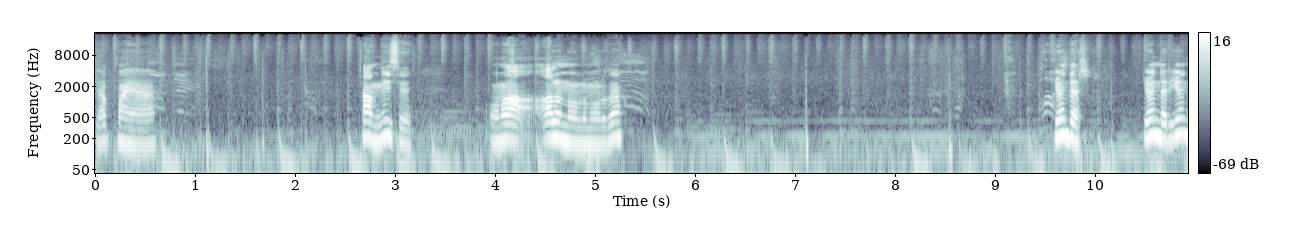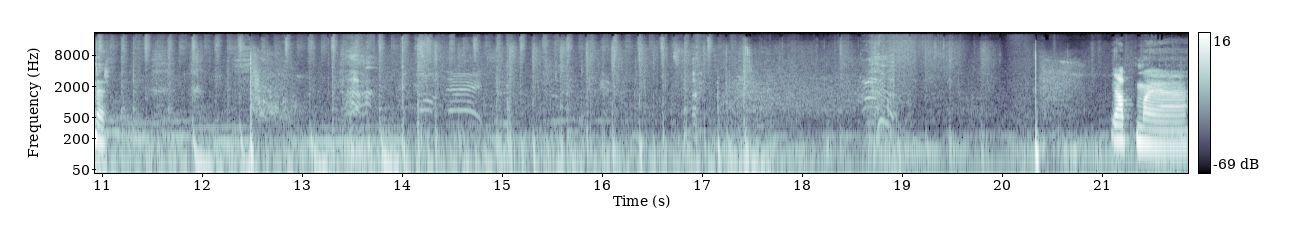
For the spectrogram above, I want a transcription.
Yapma ya. Tamam neyse. Onu alın oğlum orada. Gönder. Gönder gönder. Yapma ya.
